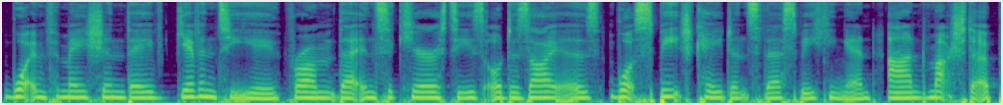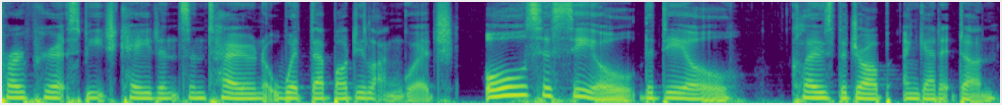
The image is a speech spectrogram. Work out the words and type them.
What information they've given to you from their insecurities or desires, what speech cadence they're speaking in, and match the appropriate speech cadence and tone with their body language. All to seal the deal close the job and get it done.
